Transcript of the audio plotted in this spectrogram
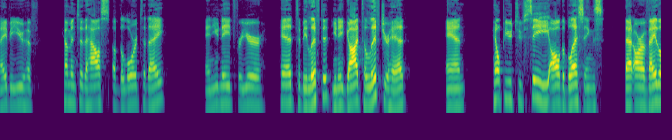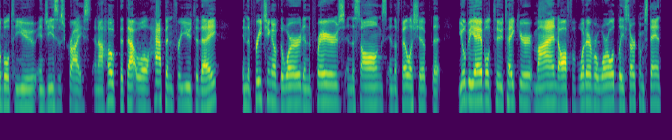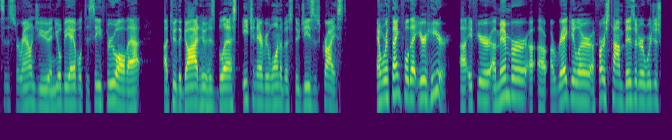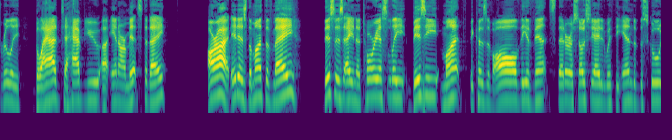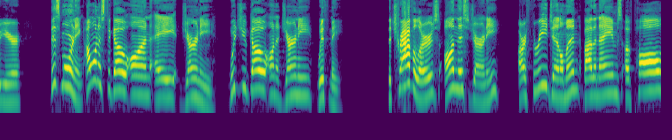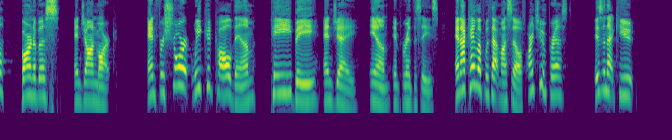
Maybe you have come into the house of the Lord today and you need for your head to be lifted. You need God to lift your head and help you to see all the blessings that are available to you in Jesus Christ. And I hope that that will happen for you today in the preaching of the word, in the prayers, in the songs, in the fellowship, that you'll be able to take your mind off of whatever worldly circumstances surround you, and you'll be able to see through all that uh, to the God who has blessed each and every one of us through Jesus Christ. And we're thankful that you're here. Uh, if you're a member, a, a regular, a first time visitor, we're just really glad to have you uh, in our midst today. All right, it is the month of May. This is a notoriously busy month because of all the events that are associated with the end of the school year. This morning, I want us to go on a journey. Would you go on a journey with me? The travelers on this journey are three gentlemen by the names of Paul, Barnabas, and John Mark. And for short, we could call them P, B, and J, M in parentheses. And I came up with that myself. Aren't you impressed? Isn't that cute?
